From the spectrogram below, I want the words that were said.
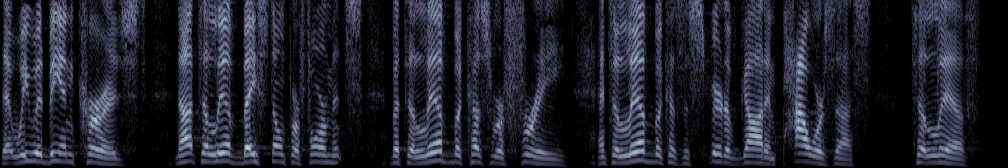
that we would be encouraged not to live based on performance, but to live because we're free and to live because the Spirit of God empowers us to live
